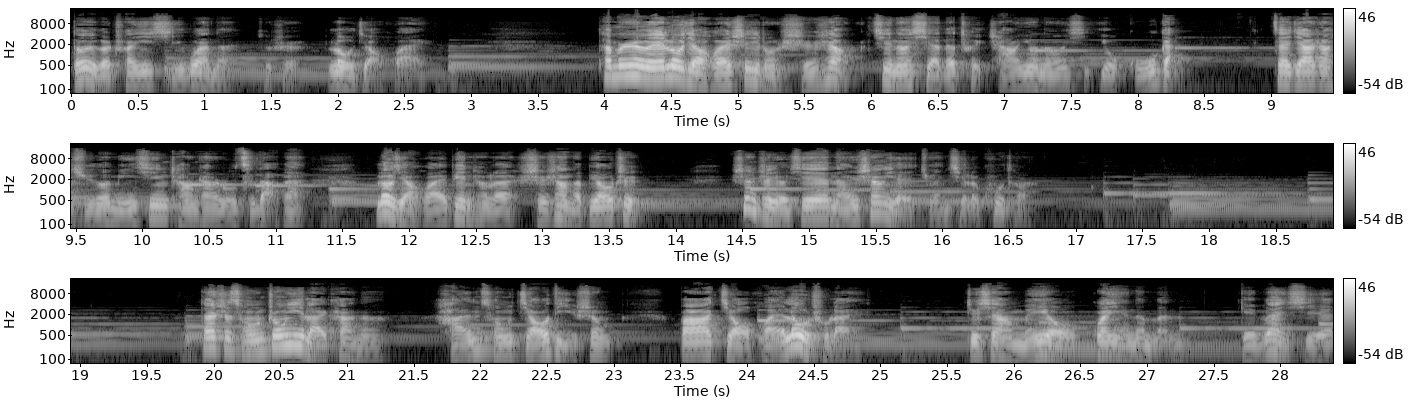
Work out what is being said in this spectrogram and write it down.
都有个穿衣习惯呢，就是露脚踝。他们认为露脚踝是一种时尚，既能显得腿长，又能有骨感。再加上许多明星常常如此打扮，露脚踝变成了时尚的标志，甚至有些男生也卷起了裤腿儿。但是从中医来看呢，寒从脚底生，把脚踝露出来。就像没有关严的门，给外邪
